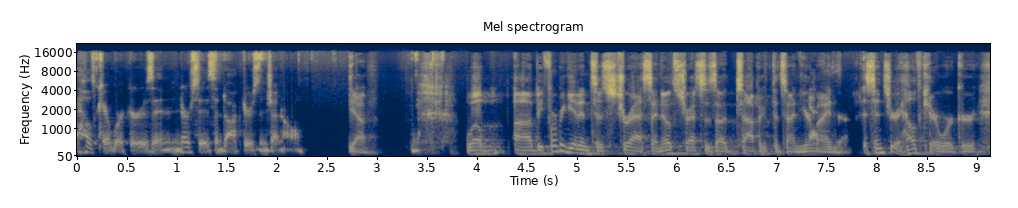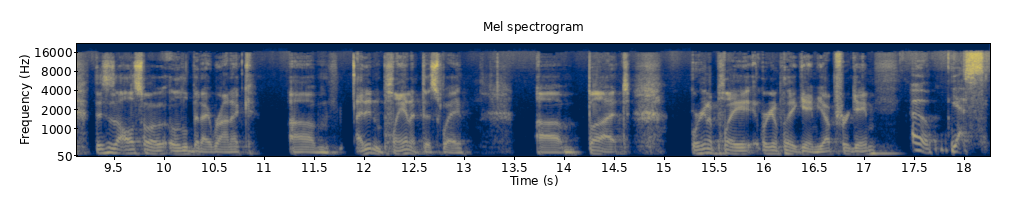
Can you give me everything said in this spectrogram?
healthcare workers and nurses and doctors in general. Yeah. Well, uh, before we get into stress, I know stress is a topic that's on your yes. mind. Since you're a healthcare worker, this is also a little bit ironic. Um, I didn't plan it this way, um, but we're gonna play. We're gonna play a game. You up for a game? Oh yes.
